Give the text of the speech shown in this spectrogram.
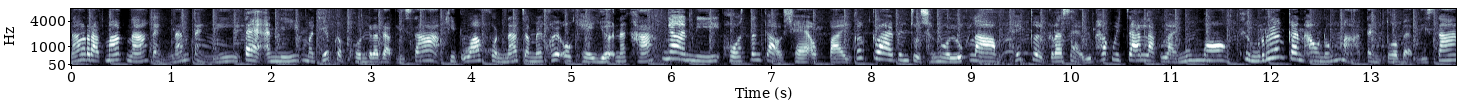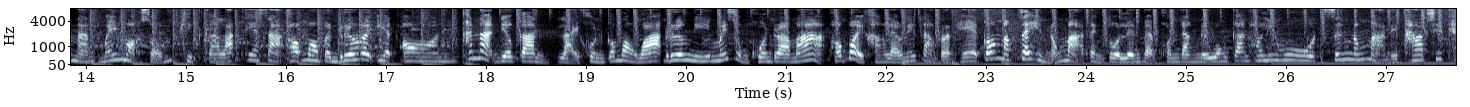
น่ารักมากนะ แต่งนั่นแต่งนี่แต่อันนี้มาเทียบกับคนระดับลิซ่าคิดว่าคนน่าจะไม่ค่อยโอเคเยอะนะคะ งานนี้โพสต์ดังกล่าวแชร์ออกไป ก็กลายเป็นจุดชนวนลุกลาม ให้เกิดกระแสวิพากษ์วิจารณ์หลากหลายมุมมอง ถึงเรื่องการเอาน้องหมาแต่งตัวแบบลิซ่านั้นไม่เหมาะสมผิดกาลเทศะเพราะมองเป็นเรื่องละเอียดอ่อน ขณะเดียวกัน หลายคนก็มองว่าเรื่องนี้ไม่สมควรดราม่าเพราะบ่อยครั้งแล้วในต่างประเทศ ก็มักจะเห็นน้องหมาแต่งตัวเลียนแบบคนดังในวงการฮอลลีวูดซึ่งน้องหมาในภาพชื่อแค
